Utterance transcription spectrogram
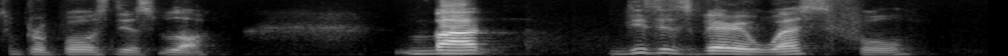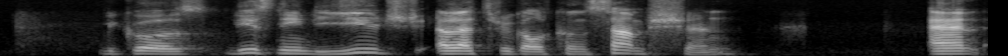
to propose this block. But this is very wasteful because this needs huge electrical consumption and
